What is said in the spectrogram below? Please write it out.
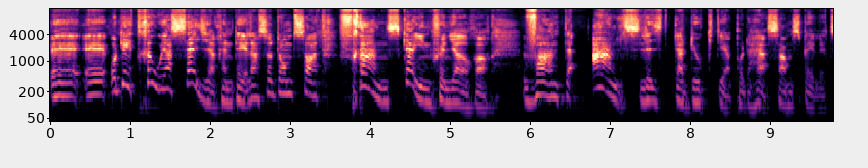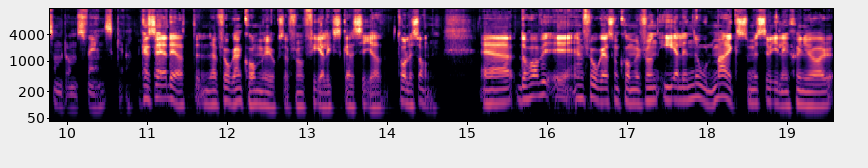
Eh, eh, och det tror jag säger en del. Alltså de sa att franska ingenjörer var inte alls lika duktiga på det här samspelet som de svenska. Jag kan säga det att den här frågan kommer ju också från Felix Garcia Tollesson. Eh, då har vi eh, en fråga som kommer från Elin Nordmark som är civilingenjör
